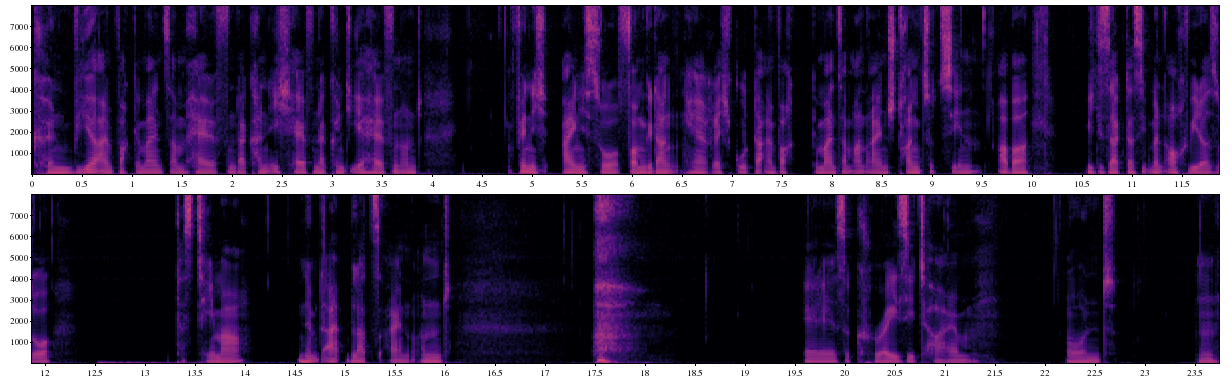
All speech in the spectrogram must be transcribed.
können wir einfach gemeinsam helfen. Da kann ich helfen, da könnt ihr helfen. Und finde ich eigentlich so vom Gedanken her recht gut, da einfach gemeinsam an einen Strang zu ziehen. Aber wie gesagt, da sieht man auch wieder so, das Thema nimmt Platz ein und it is a crazy time. Und mh, hm,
